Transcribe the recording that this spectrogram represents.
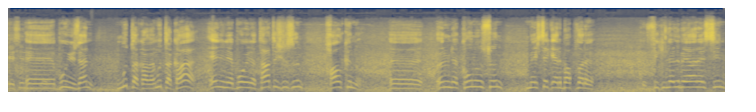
Kesinlikle. Ee, bu yüzden mutlaka ve mutlaka enine boyuna tartışılsın. Halkın e, önüne konulsun. Meslek erbapları fikirlerini beyan etsin.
